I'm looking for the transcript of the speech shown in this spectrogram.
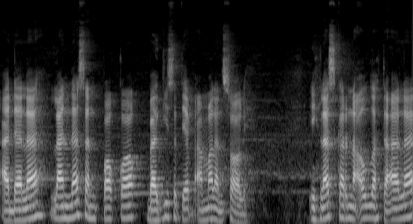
adalah landasan pokok bagi setiap amalan soleh. Ikhlas karena Allah Ta'ala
